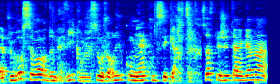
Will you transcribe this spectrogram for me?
la plus grosse erreur de ma vie quand je sais aujourd'hui combien coûtent ces cartes. Sauf que j'étais un gamin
